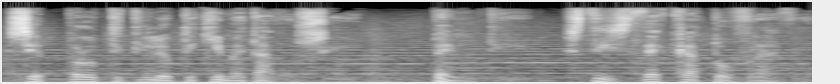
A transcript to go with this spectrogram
σε πρώτη τηλεοπτική μετάδοση. Πέμπτη στις 10 το βράδυ.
